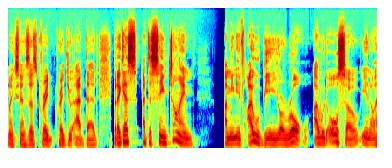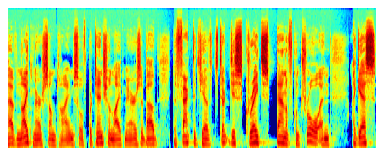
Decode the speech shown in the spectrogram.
Makes sense. That's great. Great you add that. But I guess at the same time, I mean, if I would be in your role, I would also, you know, have nightmares sometimes of potential nightmares about the fact that you have this great span of control. And I guess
